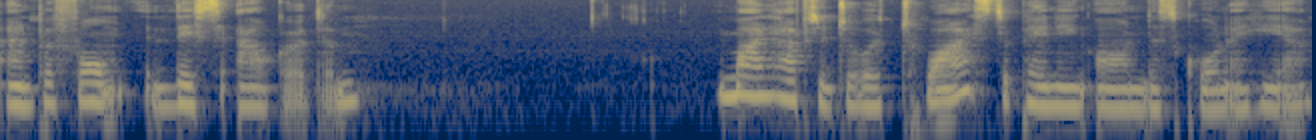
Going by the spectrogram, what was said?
and perform this algorithm. You might have to do it twice depending on this corner here.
